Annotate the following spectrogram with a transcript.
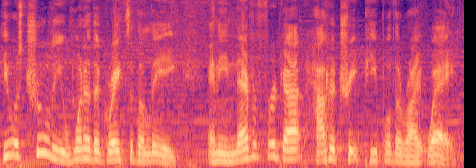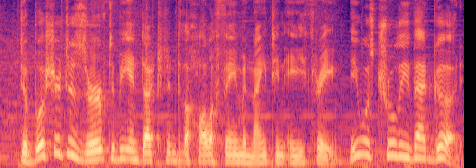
He was truly one of the greats of the league, and he never forgot how to treat people the right way. DeBusschere deserved to be inducted into the Hall of Fame in 1983. He was truly that good.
